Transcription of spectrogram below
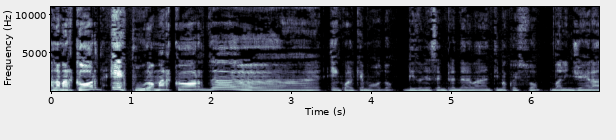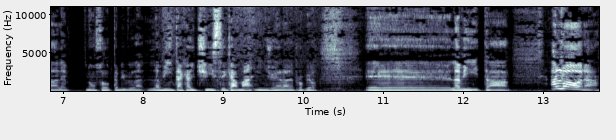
alla Marcord? E puro a Marcord eh, e in qualche modo. Bisogna sempre andare avanti, ma questo vale in generale, non solo per la, la vita calcistica, ma in generale proprio eh, la vita. Allora,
